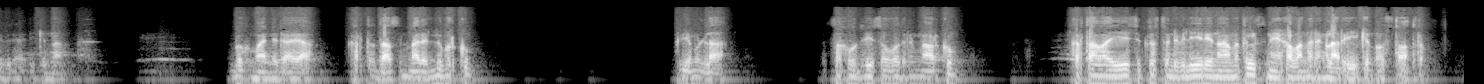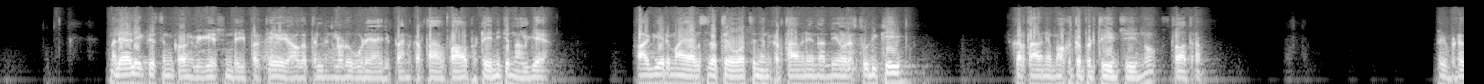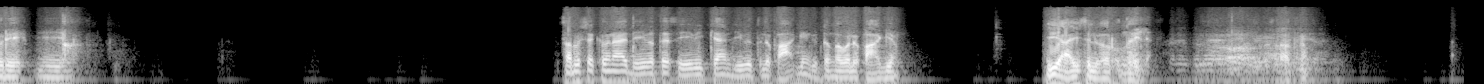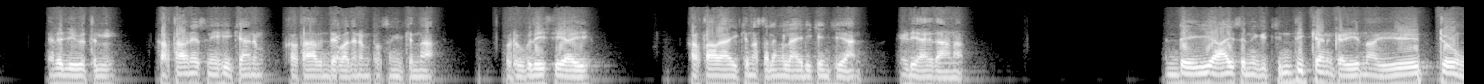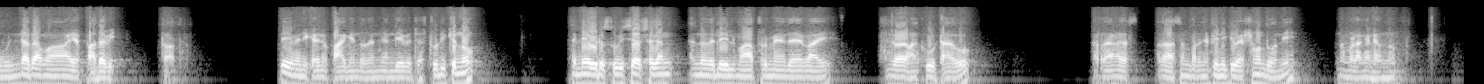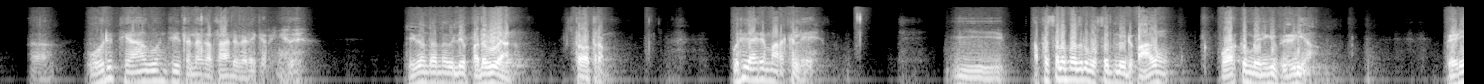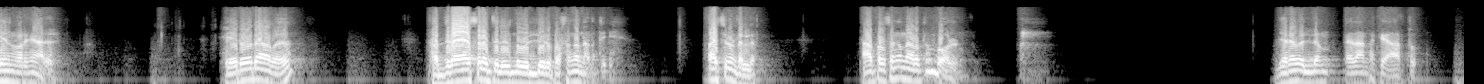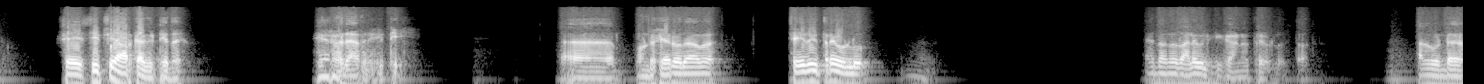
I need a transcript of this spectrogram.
എതിരായിരിക്കുന്ന ബഹുമാന്യരായ കർത്തദാസന്മാരെല്ലാവർക്കും പ്രിയമുള്ള സഹോദരി സഹോദരന്മാർക്കും കർത്താവായ യേശു ക്രിസ്തുവിന്റെ വിലയേറിയ നാമത്തിൽ സ്നേഹവന്ദനങ്ങൾ അറിയിക്കുന്നു. സ്തോത്രം. മലയാളി ക്രിസ്ത്യൻ കോൺഗ്രിഗേഷന്റെ ഈ പ്രത്യേക യോഗത്തിൽ നിങ്ങളോട് കൂടെ ആയിരിക്കാൻ കർത്താവ് പാവപ്പെട്ട് എനിക്ക് നൽകിയ ഭാഗ്യകരമായ അവസരത്തെ ഓർത്ത് ഞാൻ കർത്താവിനെ നന്ദിയോടെ സ്തുതിക്കുകയും കർത്താവിനെ മഹത്വപ്പെടുത്തുകയും ചെയ്യുന്നു. സ്തോത്രം. പ്രിയപ്പെട്ടവരെ ഈ സർവശക്തനായ ദൈവത്തെ സേവിക്കാൻ ജീവിതത്തിൽ ഭാഗ്യം കിട്ടുന്ന പോലെ ഭാഗ്യം ഈ ആയുസിൽ വേറൊന്നുമില്ല. സ്തോത്രം എന്റെ ജീവിതത്തിൽ കർത്താവിനെ സ്നേഹിക്കാനും കർത്താവിന്റെ വചനം പ്രസംഗിക്കുന്ന ഒരു ഉപദേശിയായി കർത്താവ് അയക്കുന്ന സ്ഥലങ്ങളിലായിരിക്കുകയും ചെയ്യാൻ ഇടയായതാണ് എന്റെ ഈ ആയുസ് എനിക്ക് ചിന്തിക്കാൻ കഴിയുന്ന ഏറ്റവും ഉന്നതമായ പദവി സ്തോത്രം ദൈവം എനിക്ക് അതിന് ഭാഗ്യം തന്നെ ഞാൻ ദൈവത്തെ സ്തുതിക്കുന്നു. എന്നെ ഒരു സുവിശേഷകൻ എന്ന നിലയിൽ മാത്രമേ ദയവായി കണക്കൂട്ടാവൂ ദാസൻ പറഞ്ഞപ്പോൾ എനിക്ക് വിഷമം തോന്നി. നമ്മളങ്ങനെ ഒന്നും ഒരു ത്യാഗവും ചെയ്തല്ല കർത്താവിന്റെ വിലയ്ക്ക് ഇറങ്ങിയത്. ദൈവം തന്ന വലിയ പദവിയാണ് സ്തോത്രം. ഒരു കാര്യം മറക്കല്ലേ? ഈ അപ്പസ്തലപത്ര പുസ്തകത്തിൽ ഒരു ഭാഗം ഓർക്കുമ്പോൾ എനിക്ക് പേടിയാണ് പേടിയാന്ന് പറഞ്ഞാൽ ഹേരോദാവ് ഭദ്രാസനത്തിൽ നിന്ന് വലിയൊരു പ്രസംഗം നടത്തി. വായിച്ചിട്ടുണ്ടല്ലോ. ആ പ്രസംഗം നടത്തുമ്പോൾ ജനമെല്ലാം ഏതാണ്ടൊക്കെ ആർത്തു. പക്ഷേ ശിക്ഷ ആർക്കാ കിട്ടിയത്? ഹേരോദാവിന് കിട്ടി. അതുകൊണ്ട് ഹേരോദാവ് ചെയ്ത് ഇത്രയേ ഉള്ളൂ. എന്തൊന്ന് തലകുലുക്കി കാണും അത്രേ ഉള്ളൂ അതുകൊണ്ട്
